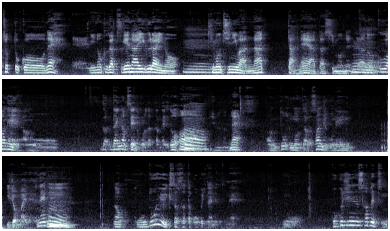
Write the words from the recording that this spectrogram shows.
ちょっとこうね、えー二の句が告げないぐらいのうん気持ちにはなったね、私もね。うんあの、僕はね、あのが大学生の頃だったんだけど、ね。あのどうもうだから35年以上前だよね。うんなんかあのどういういきさつだったか覚えてないんだけどね、もう黒人差別の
